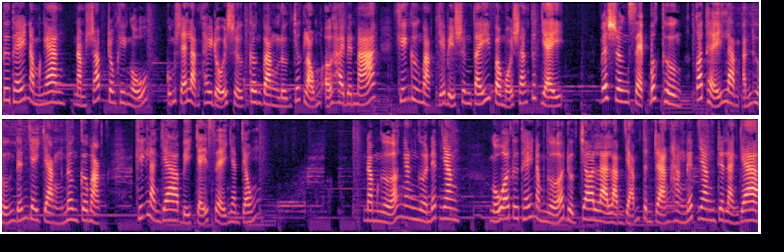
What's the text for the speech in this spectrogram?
Tư thế nằm ngang, nằm sấp trong khi ngủ cũng sẽ làm thay đổi sự cân bằng lượng chất lỏng ở hai bên má, khiến gương mặt dễ bị sưng tấy vào mỗi sáng thức dậy. Vết sưng xẹp bất thường có thể làm ảnh hưởng đến dây chằng nâng cơ mặt, khiến làn da bị chảy xệ nhanh chóng. Nằm ngửa ngăn ngừa nếp nhăn Ngủ ở tư thế nằm ngửa được cho là làm giảm tình trạng hằn nếp nhăn trên làn da.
